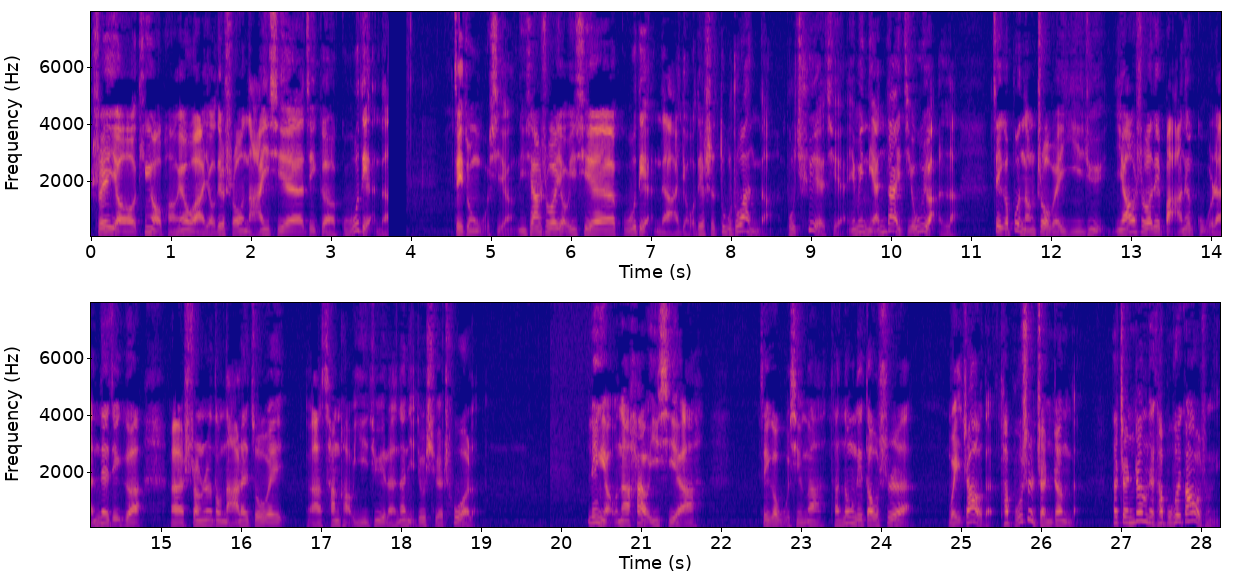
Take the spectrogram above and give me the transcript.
所以有听友朋友啊，有的时候拿一些这个古典的这种五行，你像说有一些古典的，有的是杜撰的，不确切，因为年代久远了，这个不能作为依据。你要说的把那古人的这个呃生日都拿来作为啊参考依据了，那你就学错了。另有呢，还有一些啊，这个五行啊，他弄的都是。伪造的，它不是真正的。那真正的他不会告诉你。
